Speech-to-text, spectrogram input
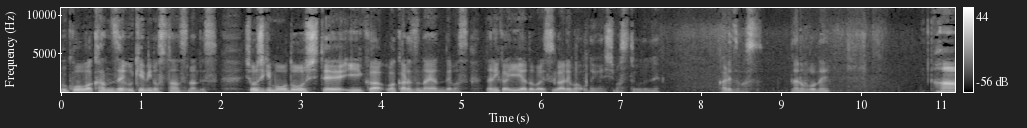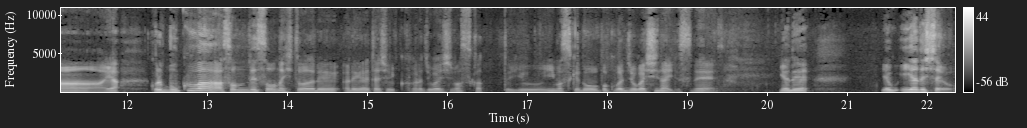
向こうは完全受け身のスタンスなんです。正直もうどうしていいか分からず悩んでます。何かいいアドバイスがあればお願いします。ということでね。ありがとうございます。なるほどね。はあ、いや、これ僕は遊んでそうな人は恋愛対象から除外しますかという言いますけど、僕は除外しないですね。いやね、いや、嫌でしたよ、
